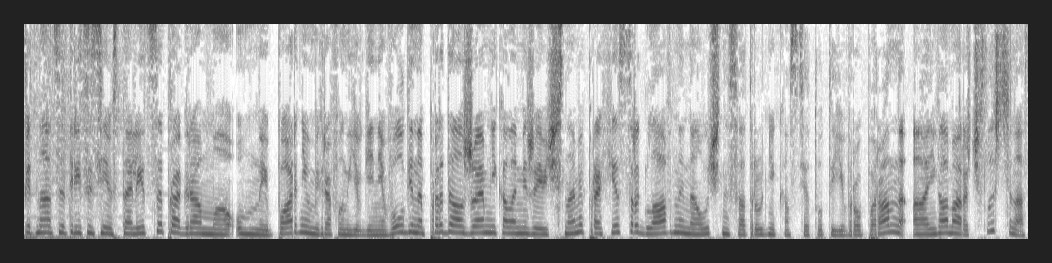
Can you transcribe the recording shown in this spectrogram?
15.37 в столице. Программа «Умные парни». У микрофона Евгения Волгина. Продолжаем. Николай Межевич с нами, профессор, главный научный сотрудник Института Европы РАН. А, Николай Марович, слышите нас?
